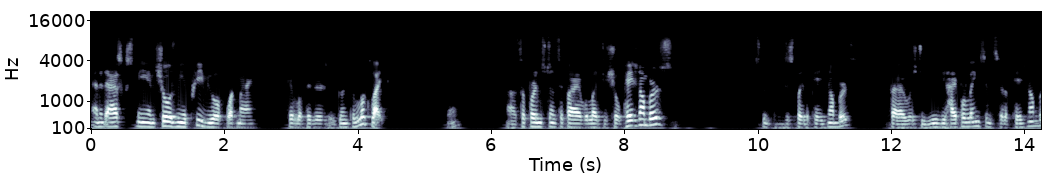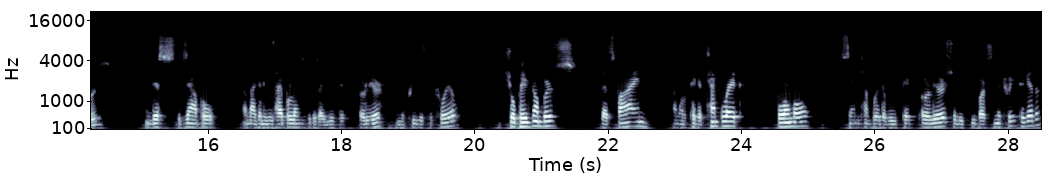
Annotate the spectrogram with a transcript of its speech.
and it asks me and shows me a preview of what my table of figures is going to look like. Okay. Uh, so for instance, if I would like to show page numbers, it's going to display the page numbers. If I wish to use the hyperlinks instead of page numbers, in this example, I'm not going to use hyperlinks because I used it earlier in the previous tutorial. Show page numbers, that's fine. I'm going to pick a template, formal, same template that we picked earlier, so we keep our symmetry together.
